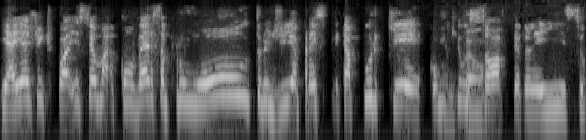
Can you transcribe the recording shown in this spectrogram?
E aí a gente pode, isso é uma conversa para um outro dia para explicar por quê, como então, que o então. software lê isso,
